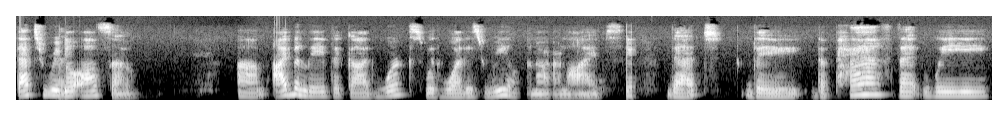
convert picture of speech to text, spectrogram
that's real also. Um, I believe that God works with what is real in our lives. That the the path that we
